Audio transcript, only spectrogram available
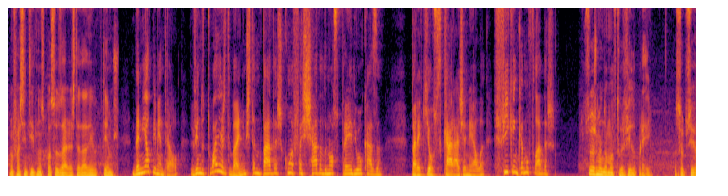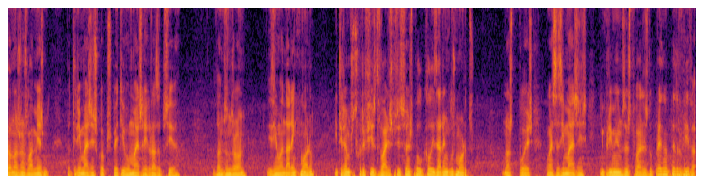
não faz sentido que não se possa usar esta dádiva que temos. Daniel Pimentel vende toalhas de banho estampadas com a fachada do nosso prédio ou casa, para que ao secar à janela fiquem camufladas. As pessoas mandam uma fotografia do prédio. Ou se for possível, nós vamos lá mesmo, para ter imagens com a perspectiva o mais rigorosa possível. Levamos um drone, dizem o andar em que moram, e tiramos fotografias de várias posições para localizar ângulos mortos. Nós depois, com essas imagens, imprimimos as toalhas do prédio no Pedro Viva.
